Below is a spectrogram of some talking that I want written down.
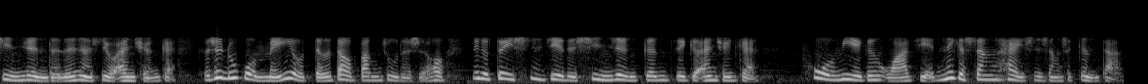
信任的，仍然是有安全感。可是如果没有得到帮助的时候，那个对世界的信任跟这个安全感破灭跟瓦解，那个伤害事实上是更大的。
